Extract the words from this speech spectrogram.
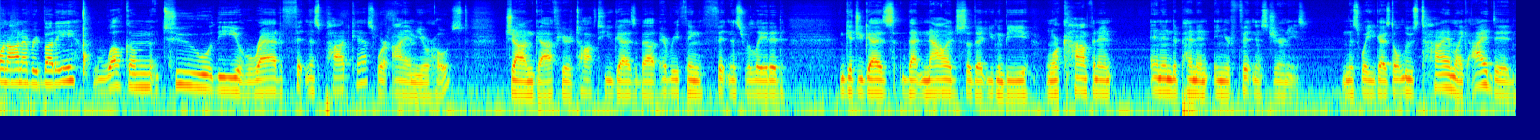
Going on, everybody? Welcome to the Rad Fitness Podcast, where I am your host, John Goff, here to talk to you guys about everything fitness related and get you guys that knowledge so that you can be more confident and independent in your fitness journeys. And this way, you guys don't lose time like I did,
